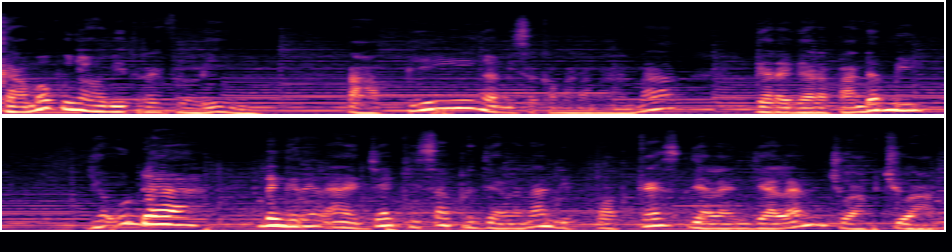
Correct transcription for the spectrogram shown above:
Kamu punya hobi traveling, tapi nggak bisa ke mana-mana gara-gara pandemi Ya udah, dengerin aja kisah perjalanan di podcast Jalan-Jalan Cuap-Cuap.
